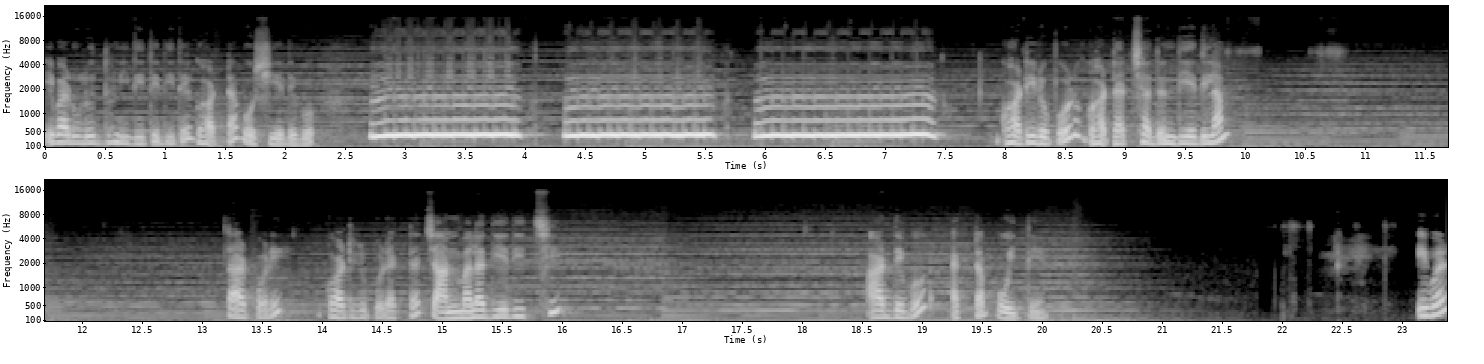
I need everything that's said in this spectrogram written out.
এবার উলুধ্বনি দিতে দিতে ঘরটা বসিয়ে দেব। ঘটের ওপর ঘটাচ্ছাদন দিয়ে দিলাম। তারপরে ঘটের উপর একটা চানমালা দিয়ে দিচ্ছি। আর দেব একটা পইতে এবার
